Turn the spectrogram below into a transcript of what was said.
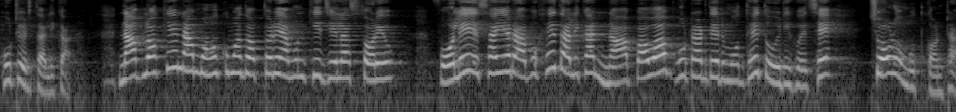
ভোটের তালিকা। না ব্লকে, না মহকুমা দপ্তরে, এমনকি জেলা স্তরেও। ফলে এসআইআর আবহে তালিকা না পাওয়া ভোটারদের মধ্যে তৈরি হয়েছে চরম উৎকণ্ঠা।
